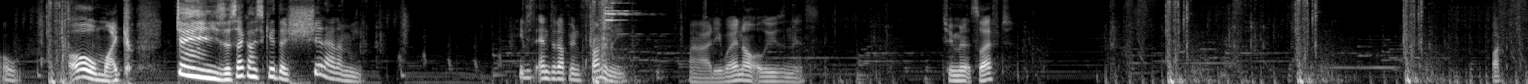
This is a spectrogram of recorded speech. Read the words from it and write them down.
Oh. Oh my god. Jesus, that guy scared the shit out of me. He just ended up in front of me. Alrighty, we're not losing this. Two minutes left. Fuck.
